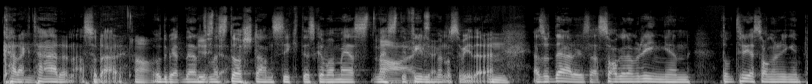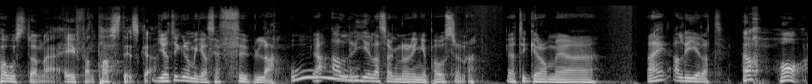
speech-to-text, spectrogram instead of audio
karaktärerna sådär. Ja, Och du vet, den just som är det. störst ansikte ska vara mest, mest Ja, i filmen exakt. och så vidare. Mm. Alltså där är det så här, Sagan om ringen, de tre Sagan om ringen-postrarna är ju fantastiska. Jag tycker de är ganska fula. Jag har aldrig gillat Sagan om ringen-posterna. Jag tycker de är... Nej, aldrig gillat. Jaha.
